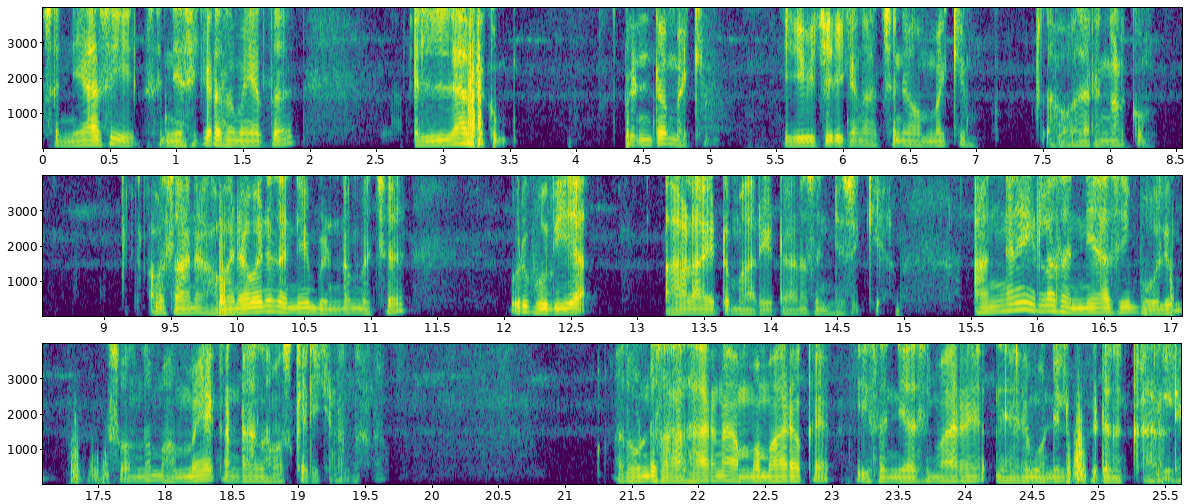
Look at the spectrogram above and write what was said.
സന്യാസി സന്യസിക്കുന്ന സമയത്ത് എല്ലാവർക്കും പിണ്ടം വയ്ക്കും ജീവിച്ചിരിക്കുന്ന അച്ഛനും അമ്മയ്ക്കും സഹോദരങ്ങൾക്കും അവസാനം അവനവന് തന്നെയും പിണ്ടം വെച്ച് ഒരു പുതിയ ആളായിട്ട് മാറിയിട്ടാണ് സന്യസിക്കുക. അങ്ങനെയുള്ള സന്യാസി പോലും സ്വന്തം അമ്മയെ കണ്ടാൽ നമസ്കരിക്കണം എന്നാണ് അതുകൊണ്ട് സാധാരണ അമ്മമാരൊക്കെ ഈ സന്യാസിമാരെ നേരെ മുന്നിൽ പോയിട്ട് നിൽക്കാറില്ല.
